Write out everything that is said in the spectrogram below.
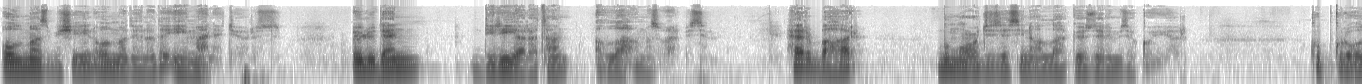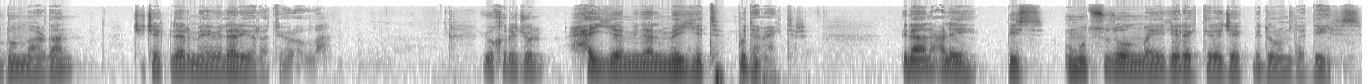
olmaz bir şeyin olmadığına da iman ediyoruz. Ölüden diri yaratan Allah'ımız var bizim. Her bahar bu mucizesini Allah gözlerimize koyuyor. Kupkuru odunlardan çiçekler, meyveler yaratıyor Allah. Yuhricul hayye minel meyyit bu demektir. Binaenaleyh biz umutsuz olmayı gerektirecek bir durumda değiliz.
